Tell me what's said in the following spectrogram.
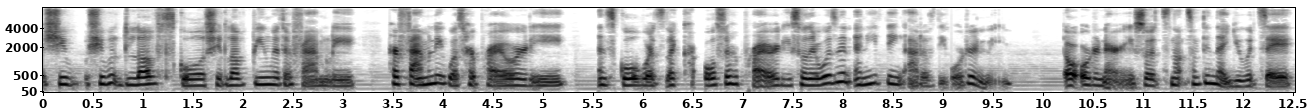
she she would love school she loved being with her family her family was her priority and school was like also her priority so there wasn't anything out of the ordinary or ordinary so it's not something that you would say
